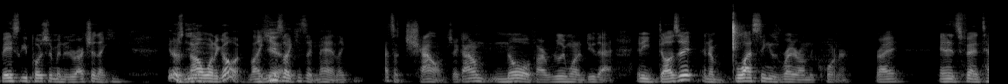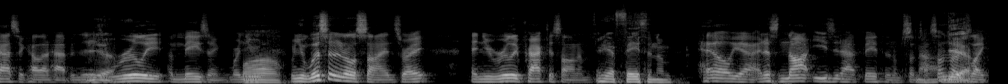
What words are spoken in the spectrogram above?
basically pushed him in a direction that he he does not want to go in. Like he's Yeah. like he's like man like that's a challenge. Like I don't know if I really want to do that, and he does it, and a blessing is right around the corner. Right. And it's fantastic how that happens. It is Yeah. really amazing when you when you listen to those signs, right? And you really practice on them. And you have faith in them. Hell yeah! And it's not easy to have faith in them sometimes. not. Sometimes Yeah. like,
